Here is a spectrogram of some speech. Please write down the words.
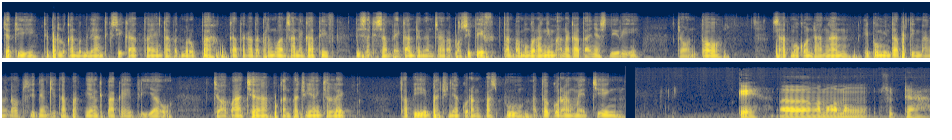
Jadi, diperlukan pemilihan diksi kata yang dapat merubah kata-kata bernuansa negatif bisa disampaikan dengan cara positif tanpa mengurangi makna katanya sendiri. Contoh, saat mau kondangan, ibu minta pertimbangan outfit yang kita yang dipakai beliau. Jawab aja, bukan bajunya yang jelek, tapi bajunya kurang pas bu atau kurang matching. Oke, eh, ngomong-ngomong sudah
